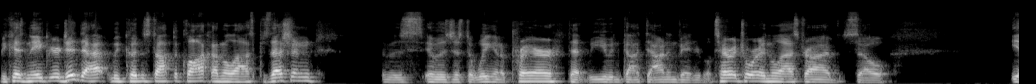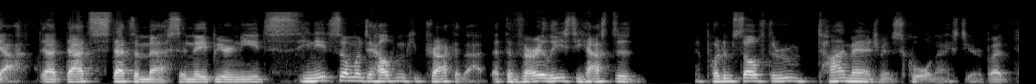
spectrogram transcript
because Napier did that, we couldn't stop the clock on the last possession. It was it was just a wing and a prayer that we even got down in Vanderbilt territory in the last drive. So yeah, that that's that's a mess. And Napier needs he needs someone to help him keep track of that. At the very least, he has to put himself through time management school next year. But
